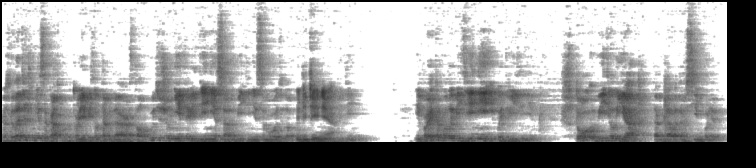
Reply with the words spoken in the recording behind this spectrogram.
Разгадайте же мне загадку, которую я видел тогда. Растолкуйте же мне это видение, видение самого одинокого. Видение. Видение. Ибо это было видение и предвидение. Что видел я тогда в этом символе?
